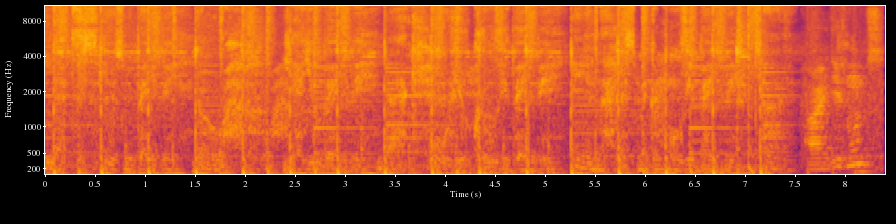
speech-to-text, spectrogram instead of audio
Excuse me, baby. No, yeah, you baby. Back, you groovy, baby. In, let's make a movie, baby. Time. Alright, these ones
